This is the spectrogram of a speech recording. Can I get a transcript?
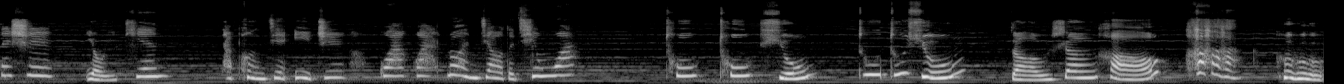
但是有一天，他碰见一只呱呱乱叫的青蛙。突突熊，突突熊，早上好！哈哈哈，呼呼，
